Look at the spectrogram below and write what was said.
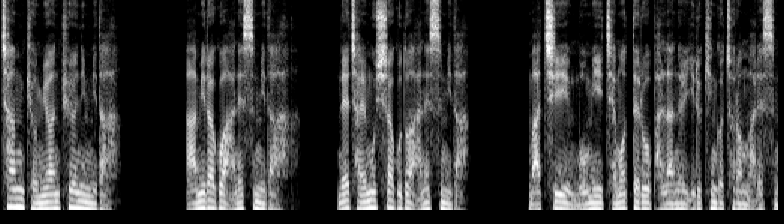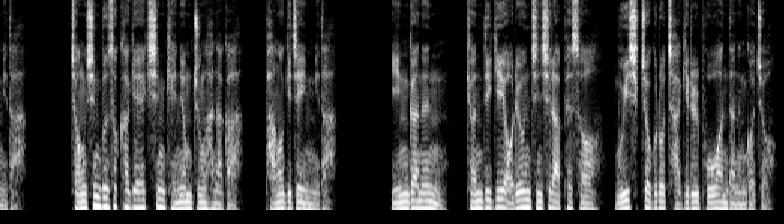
참 교묘한 표현입니다. 암이라고 안 했습니다. 내 잘못이라고도 안 했습니다. 마치 몸이 제멋대로 반란을 일으킨 것처럼 말했습니다. 정신분석학의 핵심 개념 중 하나가 방어기제입니다. 인간은 견디기 어려운 진실 앞에서 무의식적으로 자기를 보호한다는 거죠.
